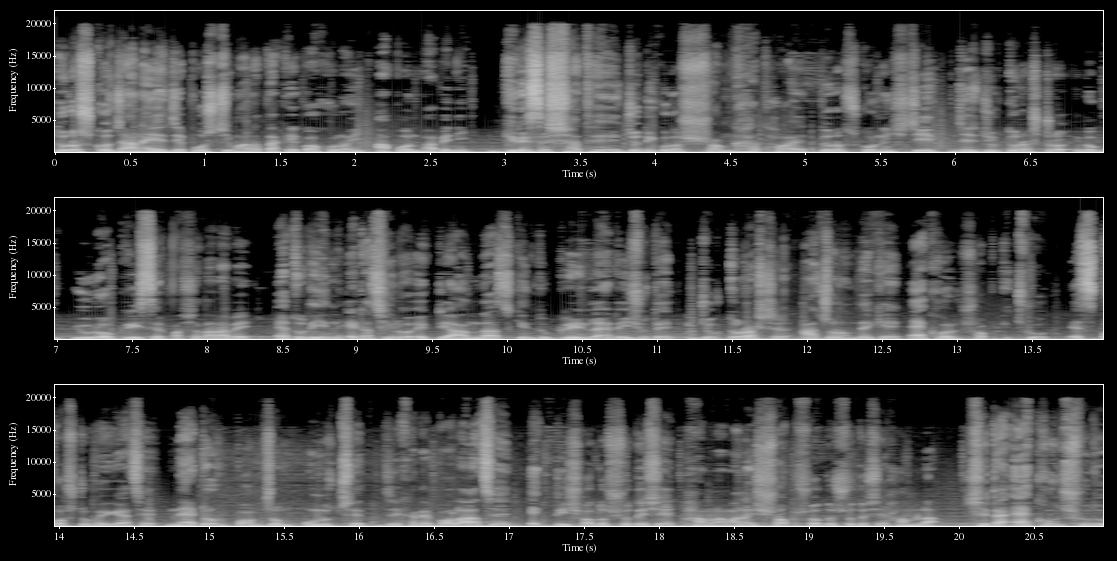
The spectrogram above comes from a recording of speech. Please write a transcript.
তুরস্ক জানে যে পশ্চিমারা তাকে কখনোই আপন ভাবেনি। গ্রিসের সাথে যদি কোনো সংঘাত হয়, তুরস্ক নিশ্চিত যে যুক্তরাষ্ট্র এবং ইউরোপ গ্রিসের পাশে দাঁড়াবে। এতদিন এটা ছিল একটি আন্দাজ, কিন্তু গ্রিনল্যান্ড ইস্যুতে যুক্তরাষ্ট্রের আচরণ দেখে এখন সবকিছু স্পষ্ট হয়ে গেছে। ন্যাটোর পঞ্চম অনুচ্ছেদ, যেখানে বলা আছে, একটি সদস্য দেশে হামলা মানে সব সদস্য দেশে হামলা। সেটা এখন শুধু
